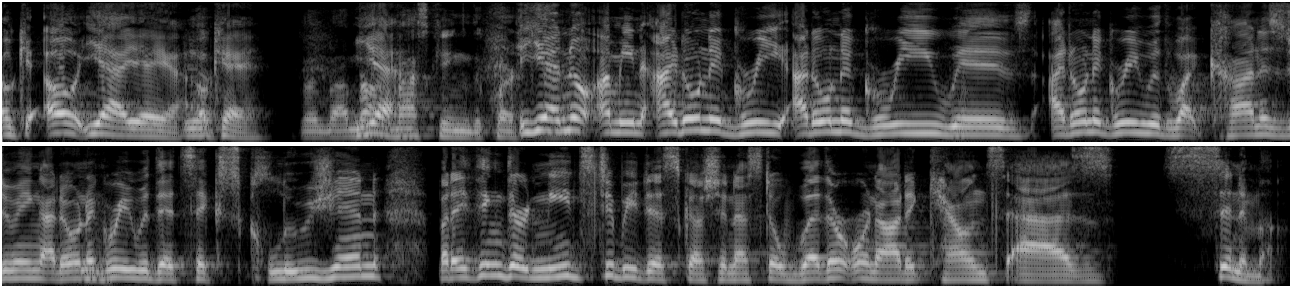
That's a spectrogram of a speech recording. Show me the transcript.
Okay. Oh yeah, yeah, yeah. Yeah. Okay. I'm not Yeah. I'm asking the question. Yeah, no, I mean, I don't agree. I don't agree with. I don't agree with what Cannes is doing. I Mm. don't agree with its exclusion. But I think there needs to be discussion as to whether or not it counts as cinema.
